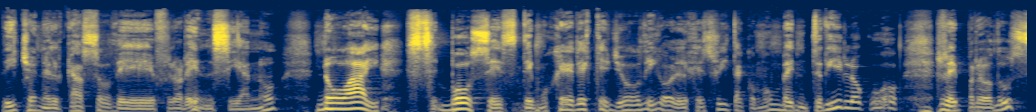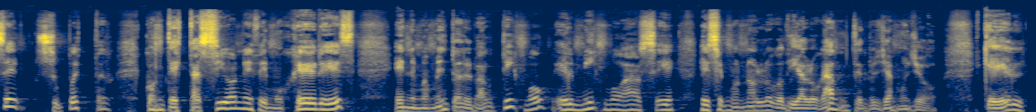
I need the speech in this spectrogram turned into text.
dicho en el caso de Florencia, ¿no? No hay voces de mujeres que yo digo, el jesuita como un ventrílocuo reproduce supuestas contestaciones de mujeres en el momento del bautismo, él mismo hace ese monólogo dialogante, lo llamo yo, que él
